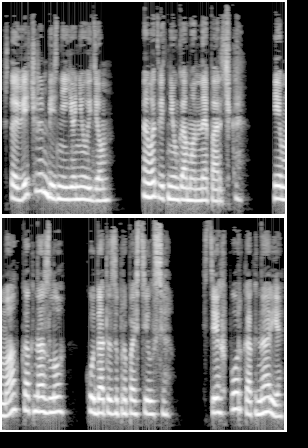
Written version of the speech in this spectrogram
что вечером без нее не уйдем. А вот ведь неугомонная парочка. И маг, как назло, куда-то запропастился. С тех пор, как Нарья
